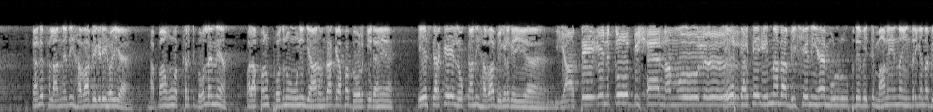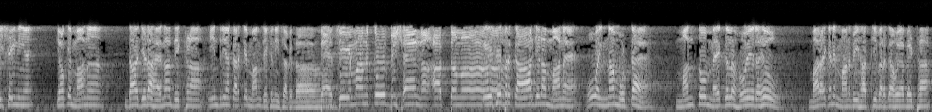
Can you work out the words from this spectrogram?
ਕਹਿੰਦੇ ਫਲਾਣੇ ਦੀ ਹਵਾ ਵਿਗੜੀ ਹੋਈ ਹੈ ਆਪਾਂ ਉਹ ਅੱਖਰ 'ਚ ਬੋਲ ਲੈਂਦੇ ਆ ਪਰ ਆਪਾਂ ਨੂੰ ਖੁਦ ਨੂੰ ਉਹ ਨਹੀਂ ਗਿਆਨ ਹੁੰਦਾ ਕਿ ਆਪਾਂ ਬੋਲ ਕੀ ਰਹੇ ਆ। ਇਸ ਕਰਕੇ ਲੋਕਾਂ ਦੀ ਹਵਾ ਵਿਗੜ ਗਈ ਹੈ ਜਾਂ ਤੇ ਇਨ ਕੋ ਵਿਸ਼ੈ ਨ ਮੂਲ। ਇਸ ਕਰਕੇ ਇਹਨਾਂ ਦਾ ਵਿਸ਼ੇ ਨਹੀਂ ਹੈ ਮੂਲ ਰੂਪ ਦੇ ਵਿੱਚ ਮਨ ਇਹਨਾਂ ਇੰਦਰੀਆਂ ਦਾ ਵਿਸ਼ੇ ਹੀ ਨਹੀਂ ਹੈ ਕਿਉਂਕਿ ਮਨ ਦਾ ਜਿਹੜਾ ਹੈ ਨਾ ਦੇਖਣਾ ਇੰਦਰੀਆਂ ਕਰਕੇ ਮਨ ਦਿਖ ਨਹੀਂ ਸਕਦਾ। ਤੈਸੇ ਮਨ ਕੋ ਵਿਸ਼ੈ ਨ ਆਤਮ। ਇਸੇ ਪ੍ਰਕਾਰ ਜਿਹੜਾ ਮਨ ਹੈ ਉਹ ਇੰਨਾ ਮੋਟਾ ਹੈ ਮਨ ਤੋਂ ਮੈਗਲ ਹੋਏ ਰਹਿਓ ਮਹਾਰਾਜ ਕਹਿੰਦੇ ਮਨ ਵੀ ਹਾਥੀ ਵਰਗਾ ਹੋਇਆ ਬੈਠਾ।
